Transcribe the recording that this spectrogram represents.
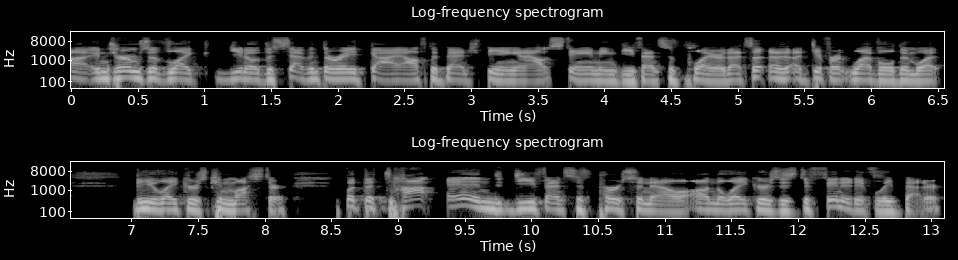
uh, in terms of like you know the seventh or eighth guy off the bench being an outstanding defensive player. That's a, a different level than what the Lakers can muster. But the top end defensive personnel on the Lakers is definitively better.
